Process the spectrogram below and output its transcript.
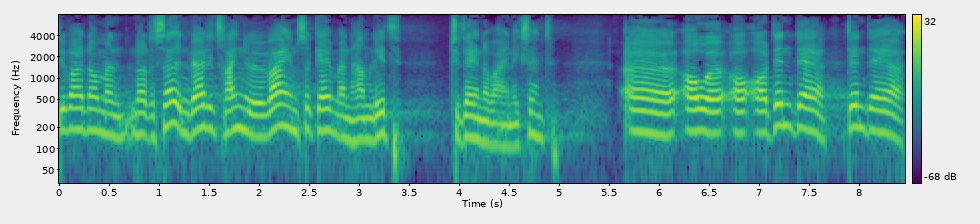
Det var, når, man, når der sad en værdig trængende ved vejen, så gav man ham lidt til dagen og vejen, ikke sandt? Øh, og, øh, og, og den der, den der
